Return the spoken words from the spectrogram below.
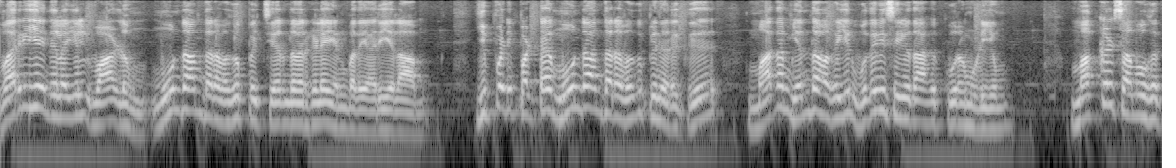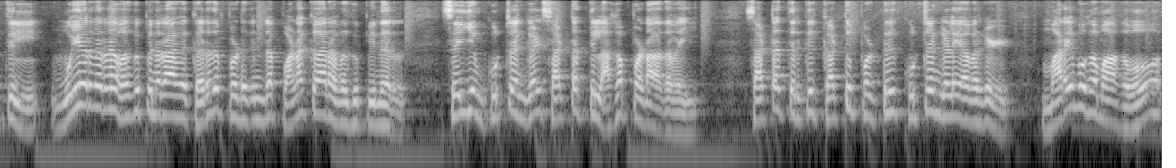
வறிய நிலையில் வாழும் மூன்றாம் தர வகுப்பைச் சேர்ந்தவர்களே என்பதை அறியலாம். இப்படிப்பட்ட மூன்றாம் தர வகுப்பினருக்கு மதம் எந்த வகையில் உதவி செய்வதாக கூற முடியும்? மக்கள் சமூகத்தில் உயர்தர வகுப்பினராக கருதப்படுகின்ற பணக்கார வகுப்பினர் செய்யும் குற்றங்கள் சட்டத்தில் அகப்படாதவை. சட்டத்திற்கு கட்டுப்பட்டு குற்றங்களை அவர்கள் மறைமுகமாகவோ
